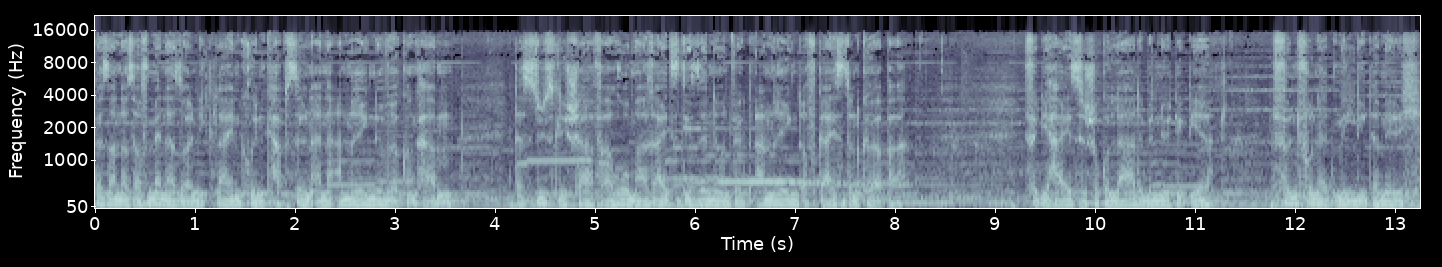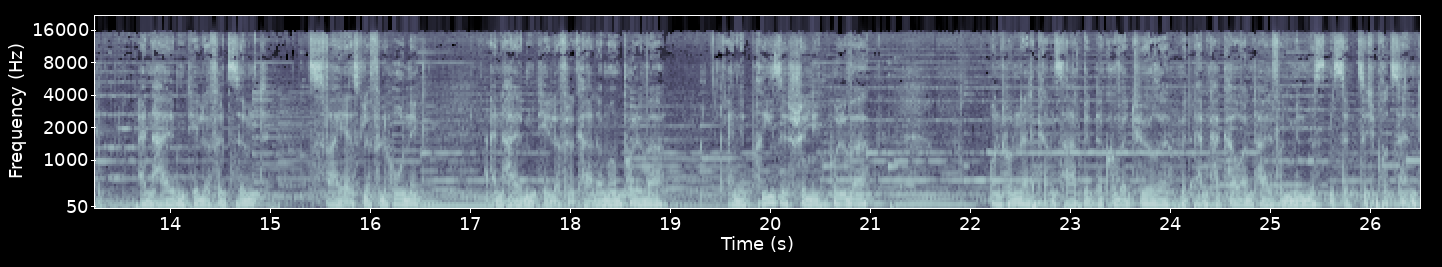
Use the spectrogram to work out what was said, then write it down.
Besonders auf Männer sollen die kleinen grünen Kapseln eine anregende Wirkung haben. Das süßlich scharfe Aroma reizt die Sinne und wirkt anregend auf Geist und Körper. Für die heiße Schokolade benötigt ihr 500 Milliliter Milch, einen halben Teelöffel Zimt, zwei Esslöffel Honig, einen halben Teelöffel Kardamompulver, eine Prise Chilipulver und 100 Gramm Zartbitterkuvertüre mit einem Kakaoanteil von mindestens 70 Prozent.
